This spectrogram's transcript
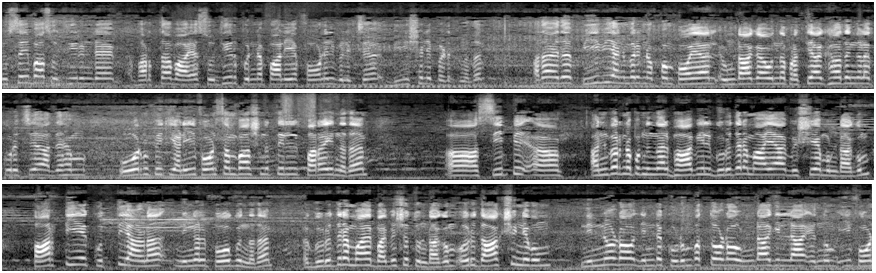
നുസൈബ സുധീറിന്റെ ഭർത്താവായ സുധീർ പുന്നപ്പാലിയെ ഫോണിൽ വിളിച്ച് ഭീഷണിപ്പെടുത്തുന്നത്. അതായത് പി വി അൻവറിനൊപ്പം പോയാൽ ഉണ്ടാകാവുന്ന പ്രത്യാഘാതങ്ങളെക്കുറിച്ച് അദ്ദേഹം ഓർമ്മിപ്പിക്കുകയാണ്. ഈ ഫോൺ സംഭാഷണത്തിൽ പറയുന്നത് സി പി അൻവറിനൊപ്പം നിന്നാൽ ഭാവിയിൽ ഗുരുതരമായ വിഷയമുണ്ടാകും. പാർട്ടിയെ കുത്തിയാണ് നിങ്ങൾ പോകുന്നത്. ഗുരുതരമായ ഭവിഷ്യത്തുണ്ടാകും. ഒരു ദാക്ഷിണ്യവും നിന്നോടോ നിന്റെ കുടുംബത്തോടോ ഉണ്ടാകില്ല എന്നും ഈ ഫോൺ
